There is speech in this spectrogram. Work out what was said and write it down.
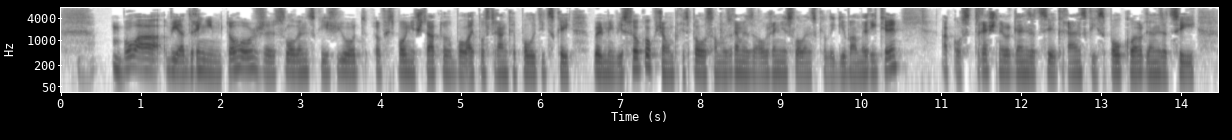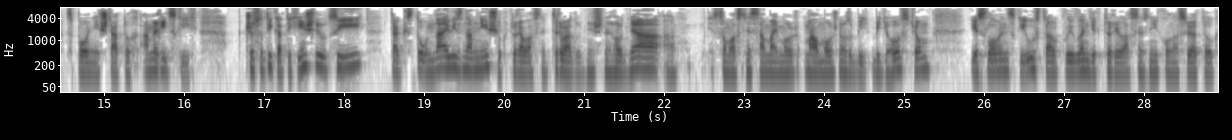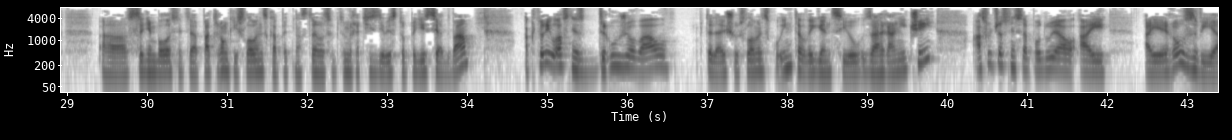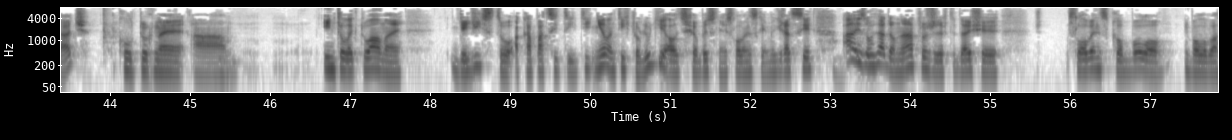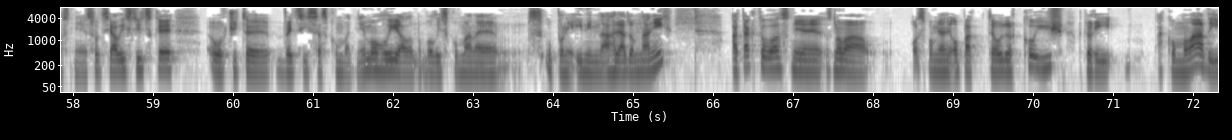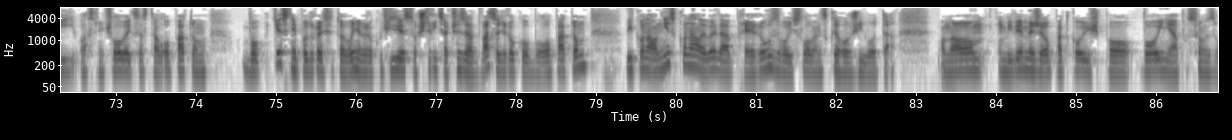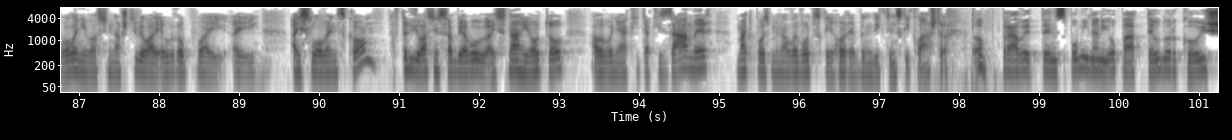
bola vyjadrením toho, že slovenský život v Spojených štátoch bol aj po stránke politickej veľmi vysoko, k čomu prispelo samozrejme založenie Slovenskej ligy v Amerike ako strešnej organizácie krajinských spolkov a organizácií v Spojených štátoch amerických. Čo sa týka tých inštitúcií, tak s tou najvýznamnejšou, ktorá vlastne trvá do dnešného dňa a som vlastne sám aj mal možnosť byť, byť hosťom, je Slovenský ústav v Clevelande, ktorý vlastne vznikol na sviatok 7 bolestne, teda patronky Slovenska 15. septembra 1952 a ktorý vlastne združoval vtedajšiu slovenskú inteligenciu v zahraničí a súčasne sa podujal aj, aj rozvíjať kultúrne a intelektuálne dedičstvo a kapacity nielen týchto ľudí, ale všeobecne aj slovenskej migrácie, aj s ohľadom na to, že vtedajšie Slovensko bolo, bolo vlastne socialistické, určité veci sa skúmať nemohli alebo boli skúmané s úplne iným náhľadom na nich. A takto vlastne znova spomínaný opat Teodor Kojiš, ktorý ako mladý vlastne človek sa stal opatom vo, tesne po druhej svetovej vojne v roku 1946 a 20 rokov bol opatom, vykonal neskonale veľa pre rozvoj slovenského života. Ono, my vieme, že opat Kojiš po vojne a po svojom zvolení vlastne navštívil aj Európu, aj, aj, aj Slovensko a vtedy vlastne sa objavujú aj snahy o to, alebo nejaký taký zámer mať povedzme na Levodskej hore benediktínsky kláštor. No, práve ten spomínaný opat Teodor Kojš,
